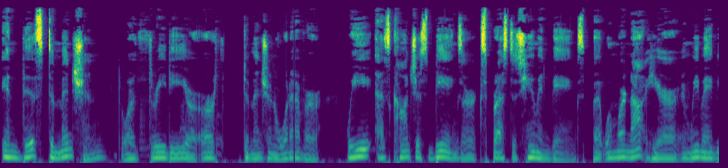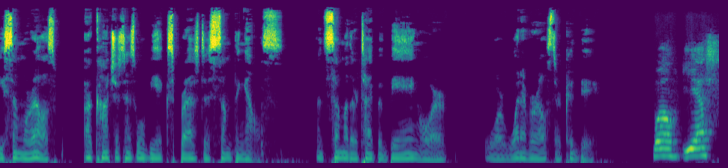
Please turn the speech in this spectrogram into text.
in this dimension, or 3D or Earth dimension or whatever, we as conscious beings are expressed as human beings. But when we're not here and we may be somewhere else, our consciousness will be expressed as something else, and some other type of being or or whatever else there could be. Well, yes,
